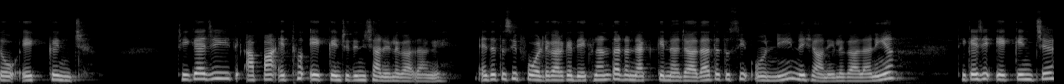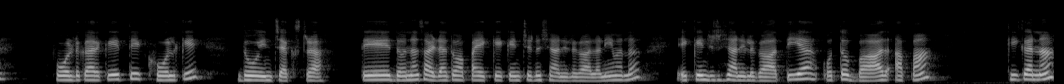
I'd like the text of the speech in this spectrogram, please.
2 1 ਇੰਚ। ਠੀਕ ਹੈ ਜੀ, ਤੇ ਆਪਾਂ ਇੱਥੋਂ 1 ਇੰਚ ਦੀ ਨਿਸ਼ਾਨੀ ਲਗਾ ਦਾਂਗੇ। ਇਹਦੇ ਤੁਸੀਂ ਫੋਲਡ ਕਰਕੇ ਦੇਖ ਲੈਣਾ, ਤੁਹਾਡਾ ਨੈਕ ਕਿੰਨਾ ਜ਼ਿਆਦਾ, ਤੇ ਤੁਸੀਂ ਓਨੀ ਨਿਸ਼ਾਨੀ ਲਗਾ ਲੈਣੀ ਆ। ਠੀਕ ਹੈ ਜੀ 1 ਇੰਚ ਫੋਲਡ ਕਰਕੇ ਤੇ ਖੋਲ ਕੇ 2 ਇੰਚ ਐਕਸਟਰਾ ਤੇ ਦੋਨਾਂ ਸਾਈਡਾਂ ਤੋਂ ਆਪਾਂ 1 1 ਇੰਚ ਨਿਸ਼ਾਨੀ ਲਗਾ ਲੈਣੀ ਹੈ ਮਤਲਬ 1 ਇੰਚ ਨਿਸ਼ਾਨੀ ਲਗਾਤੀ ਆ ਉਸ ਤੋਂ ਬਾਅਦ ਆਪਾਂ ਕੀ ਕਰਨਾ?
